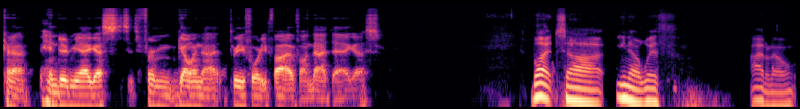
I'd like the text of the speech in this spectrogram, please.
kind of hindered me, I guess, from going that 345 on that day, I guess. But uh, you know, with I don't know,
